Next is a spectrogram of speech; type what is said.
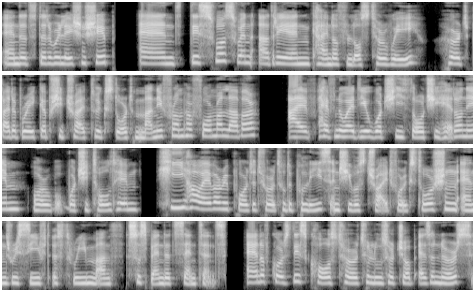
ended the relationship. And this was when Adrienne kind of lost her way. Hurt by the breakup, she tried to extort money from her former lover. I have no idea what she thought she had on him or what she told him. He, however, reported her to the police and she was tried for extortion and received a three month suspended sentence. And of course, this caused her to lose her job as a nurse,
